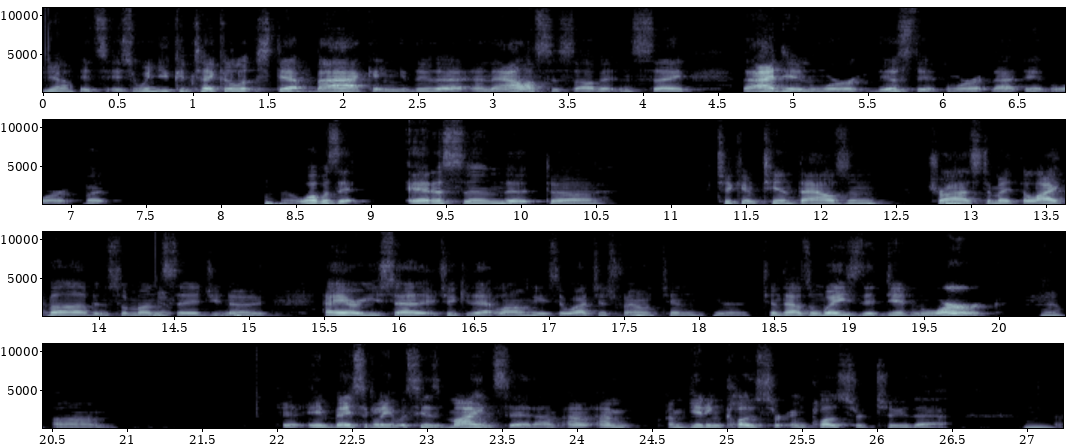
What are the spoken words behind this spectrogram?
Yeah. It's, it's when you can take a step back and do that analysis of it and say, that didn't work. This didn't work. That didn't work. But uh, what was it? Edison that uh, took him ten thousand tries mm-hmm. to make the light bulb, and someone yep. said, you know, hey, are you sad it took you that long? He said, well, I just found ten, you know, ten thousand ways that didn't work. Yeah. Um, and basically, it was his mindset. I'm, I'm, I'm getting closer and closer to that. Mm. Uh,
